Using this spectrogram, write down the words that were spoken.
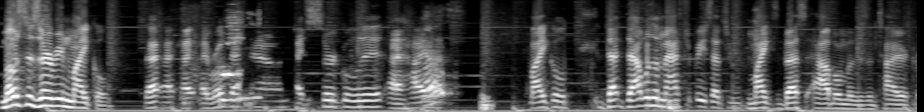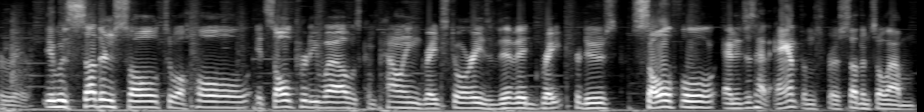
most deserving, Michael. That I, I, I wrote that down. I circled it. I highlighted. Yes? Michael, that that was a masterpiece. That's Mike's best album of his entire career. It was Southern soul to a whole. It sold pretty well. It was compelling, great stories, vivid, great produced, soulful, and it just had anthems for a Southern soul album.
